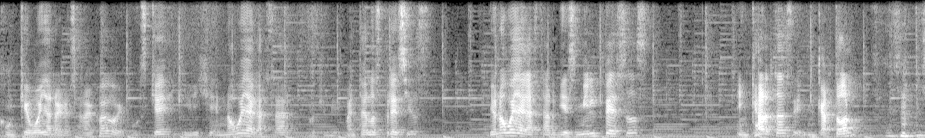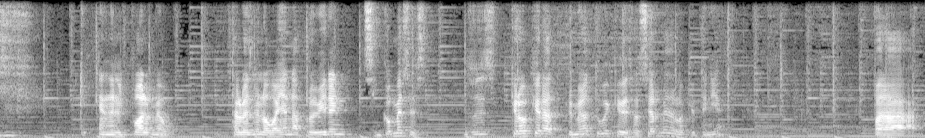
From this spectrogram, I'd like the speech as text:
¿con qué voy a regresar al juego? Y busqué y dije, no voy a gastar, porque me cuenta de los precios, yo no voy a gastar 10 mil pesos en cartas, en cartón, en el cual me, tal vez me lo vayan a prohibir en 5 meses. Entonces creo que era, primero tuve que deshacerme de lo que tenía para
